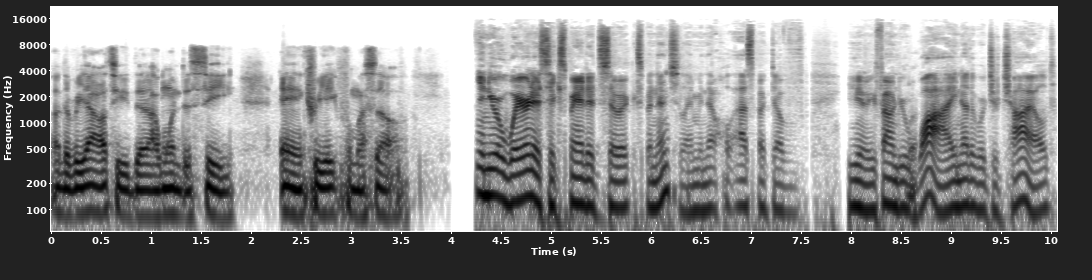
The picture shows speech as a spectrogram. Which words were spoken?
uh, the reality that i wanted to see and create for myself. And your awareness expanded so exponentially. I mean that whole aspect of you know you found your why in other words your child.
